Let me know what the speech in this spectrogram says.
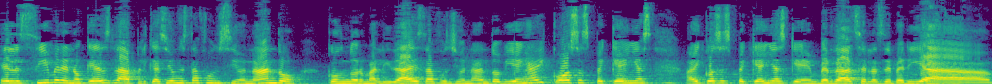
El CIMER en lo que es la aplicación está funcionando con normalidad, está funcionando bien. Hay cosas pequeñas, hay cosas pequeñas que en verdad se las debería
